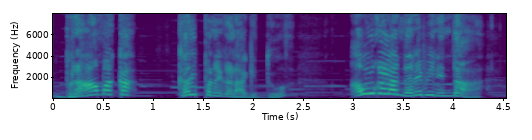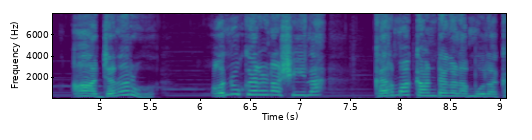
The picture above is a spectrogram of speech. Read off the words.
ಭ್ರಾಮಕ ಕಲ್ಪನೆಗಳಾಗಿದ್ದು, ಅವುಗಳ ನೆರವಿನಿಂದ ಆ ಜನರು ಅನುಕರಣಶೀಲ ಕರ್ಮಕಾಂಡಗಳ ಮೂಲಕ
